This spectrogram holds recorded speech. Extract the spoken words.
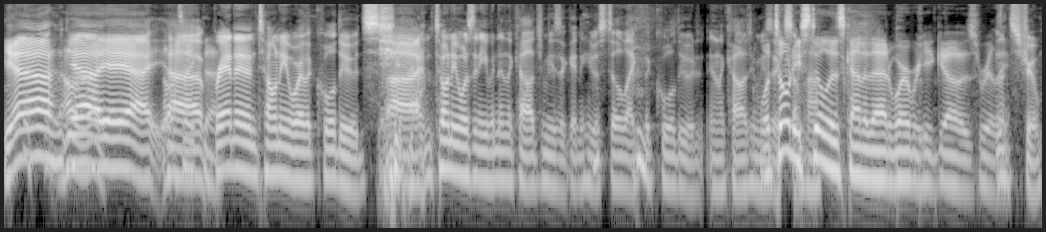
Yeah, All yeah, right. yeah, yeah. I'll Uh, take that. Brandon and Tony were the cool dudes. Uh, and Tony wasn't even in the College of Music, and he was still like the cool dude in the College of music. Well, Music. Tony somehow. still is kind of that wherever he goes. Really. That's true.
